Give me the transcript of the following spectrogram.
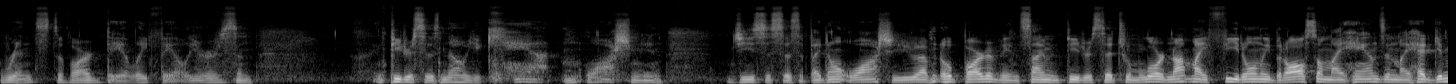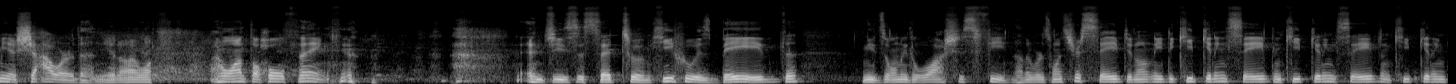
rinsed of our daily failures. And, and Peter says, No, you can't wash me. And Jesus says, If I don't wash you, you have no part of me. And Simon Peter said to him, Lord, not my feet only, but also my hands and my head. Give me a shower then. You know, I want, I want the whole thing. and Jesus said to him, He who is bathed needs only to wash his feet. In other words, once you're saved, you don't need to keep getting saved and keep getting saved and keep getting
